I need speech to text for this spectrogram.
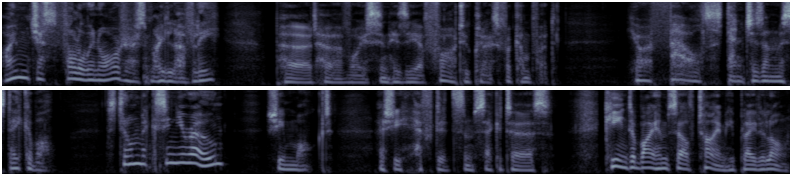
I'm just following orders, my lovely, purred her voice in his ear far too close for comfort. Your foul stench is unmistakable. Still mixing your own? she mocked as she hefted some secateurs. Keen to buy himself time, he played along.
